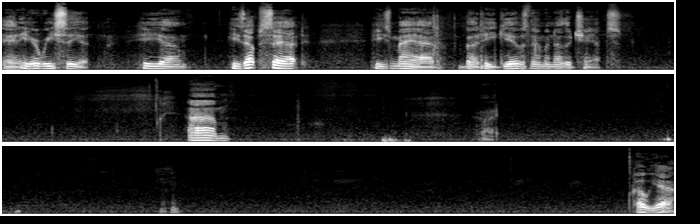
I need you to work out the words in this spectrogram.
and here we see it. He um, he's upset, he's mad, but he gives them another chance. Um, Oh yeah.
